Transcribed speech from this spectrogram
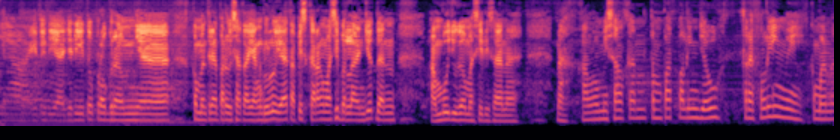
Ya, itu dia. Jadi itu programnya Kementerian Pariwisata yang dulu ya, tapi sekarang masih berlanjut dan Ambu juga masih di sana. Nah, kalau misalkan tempat paling jauh traveling nih ke mana?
